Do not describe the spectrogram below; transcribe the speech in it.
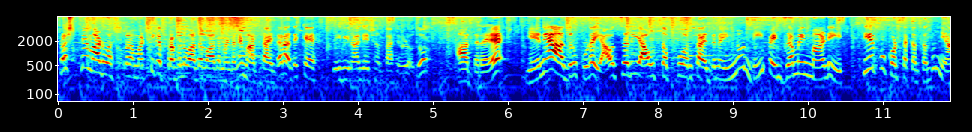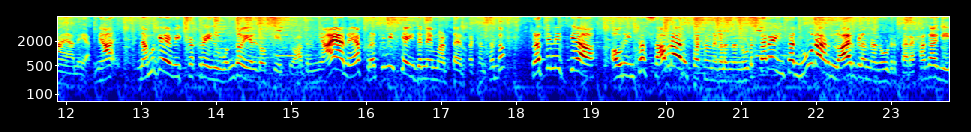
ಪ್ರಶ್ನೆ ಮಾಡುವಷ್ಟರ ಮಟ್ಟಿಗೆ ಪ್ರಬಲವಾದ ವಾದ ಮಂಡನೆ ಮಾಡ್ತಾ ಇದ್ದಾರೆ. ಅದಕ್ಕೆ ಸಿ ವಿ ನಾಗೇಶ್ ಅಂತ ಹೇಳೋದು. ಆದರೆ ಏನೇ ಆದರೂ ಕೂಡ ಯಾವ್ದು ಸರಿ, ಯಾವ್ದು ತಪ್ಪು ಅಂತ ಇದನ್ನ ಇನ್ನೂ ಡೀಪ್ ಎಕ್ಸಾಮಿನ್ ಮಾಡಿ ತೀರ್ಪು ಕೊಡ್ತಕ್ಕಂಥದ್ದು ನ್ಯಾಯಾಲಯ. ನ್ಯಾಯ ನಮಗೆ ವೀಕ್ಷಕರೇ ಇದು ಒಂದೋ ಎರಡೋ ಕೇಸು. ಆದರೆ ನ್ಯಾಯಾಲಯ ಪ್ರತಿನಿತ್ಯ ಇದನ್ನೇ ಮಾಡ್ತಾ ಇರ್ತಕ್ಕಂಥದ್ದು. ಪ್ರತಿನಿತ್ಯ ಅವರು ಇಂಥ ಸಾವಿರಾರು ಪ್ರಕರಣಗಳನ್ನು ನೋಡಿರ್ತಾರೆ, ಇಂಥ ನೂರಾರು ಲಾಯರ್ಗಳನ್ನು ನೋಡಿರ್ತಾರೆ. ಹಾಗಾಗಿ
